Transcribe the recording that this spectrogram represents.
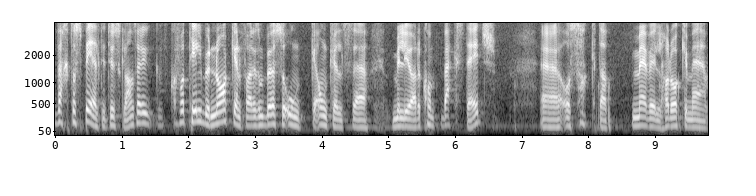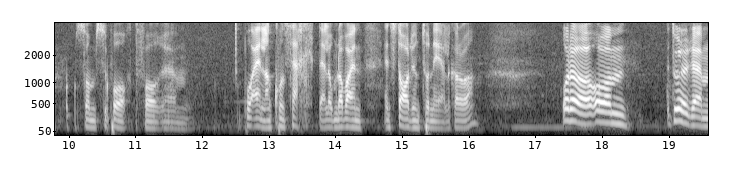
vært og spilt i Tyskland, så har de fått tilbud. Noen fra liksom Bøse onk onkels-miljøet hadde kommet backstage eh, og sagt at vi vil ha dere med som support for eh, på en eller annen konsert, eller om det var en, en stadionturné, eller hva det var. Og da og, um, Jeg tror um,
